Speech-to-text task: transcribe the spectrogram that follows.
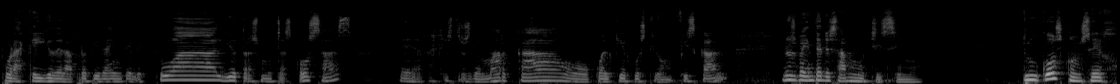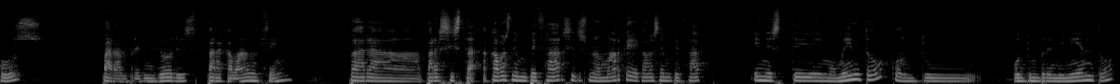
por aquello de la propiedad intelectual y otras muchas cosas, eh, registros de marca o cualquier cuestión fiscal, nos va a interesar muchísimo. Trucos, consejos para emprendedores, para que avancen, para, para si acabas de empezar, si eres una marca y acabas de empezar en este momento con tu, con tu emprendimiento,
